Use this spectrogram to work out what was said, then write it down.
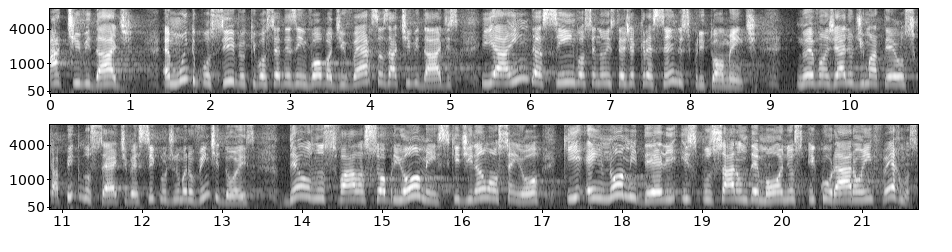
atividade é muito possível que você desenvolva diversas atividades e ainda assim você não esteja crescendo espiritualmente. No Evangelho de Mateus, capítulo 7, versículo de número 22, Deus nos fala sobre homens que dirão ao Senhor que em nome dele expulsaram demônios e curaram enfermos,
